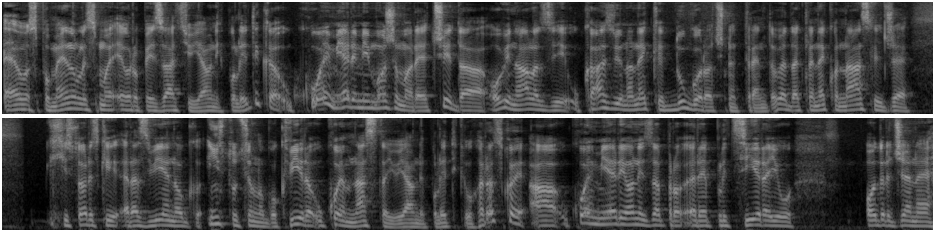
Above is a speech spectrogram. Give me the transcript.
Evo, spomenuli smo europeizaciju javnih politika. U kojoj mjeri mi možemo reći da ovi nalazi ukazuju na neke dugoročne trendove, dakle neko nasljeđe historijski razvijenog institucionalnog okvira u kojem nastaju javne politike u Hrvatskoj, a u kojoj mjeri oni zapravo repliciraju određene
